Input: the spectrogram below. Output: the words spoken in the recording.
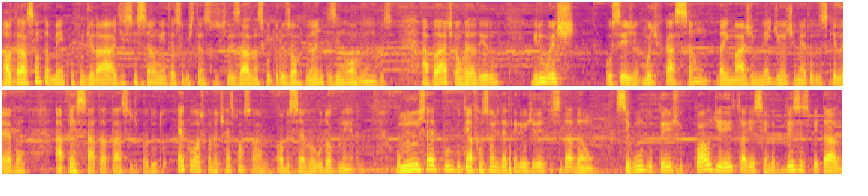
A alteração também confundirá a distinção entre as substâncias utilizadas nas culturas orgânicas e não orgânicas. A prática é um verdadeiro greenwash ou seja, modificação da imagem mediante métodos que levam a pensar tratar-se de produto ecologicamente responsável. Observa o documento. O Ministério Público tem a função de defender os direitos do cidadão. Segundo o texto, qual direito estaria sendo desrespeitado?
